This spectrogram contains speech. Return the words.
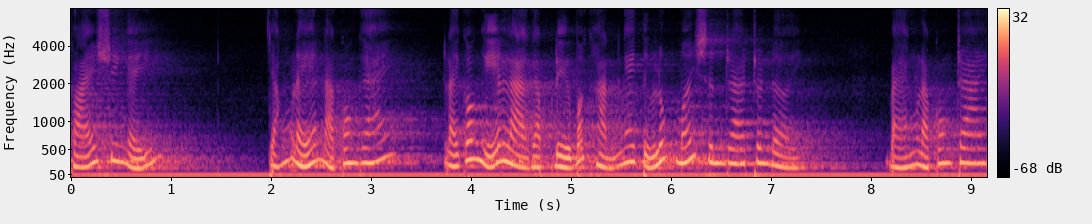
phải suy nghĩ Chẳng lẽ là con gái? Lại có nghĩa là gặp điều bất hạnh ngay từ lúc mới sinh ra trên đời. Bạn là con trai,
